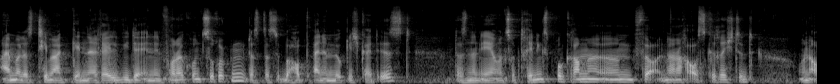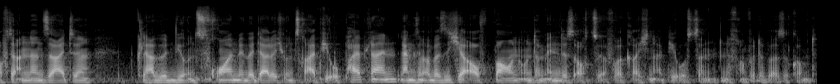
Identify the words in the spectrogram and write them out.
Einmal das Thema generell wieder in den Vordergrund zu rücken, dass das überhaupt eine Möglichkeit ist. Das sind dann eher unsere Trainingsprogramme ähm, danach ausgerichtet. Und auf der anderen Seite Klar würden wir uns freuen, wenn wir dadurch unsere IPO-Pipeline langsam aber sicher aufbauen und am Ende es auch zu erfolgreichen IPOs dann in der Frankfurter Börse kommt.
